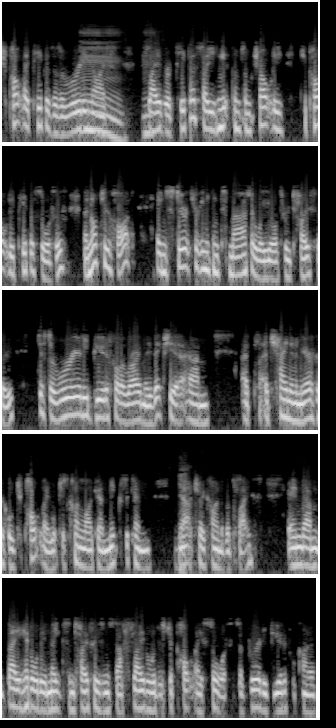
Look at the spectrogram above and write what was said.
chipotle peppers is a really nice flavour of pepper. So you can get them some chipotle chipotle pepper sauces. They're not too hot, and stir it through anything tomatoey or you're through tofu. Just a really beautiful aroma. There's actually a, um, a, a chain in America called Chipotle, which is kind of like a Mexican Yeah. nacho kind of a place. And um, they have all their meats and tofus and stuff flavoured with this chipotle sauce. It's a really beautiful kind of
